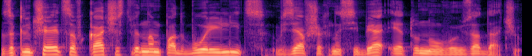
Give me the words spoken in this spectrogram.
заключается в качественном подборе лиц, взявших на себя эту новую задачу.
